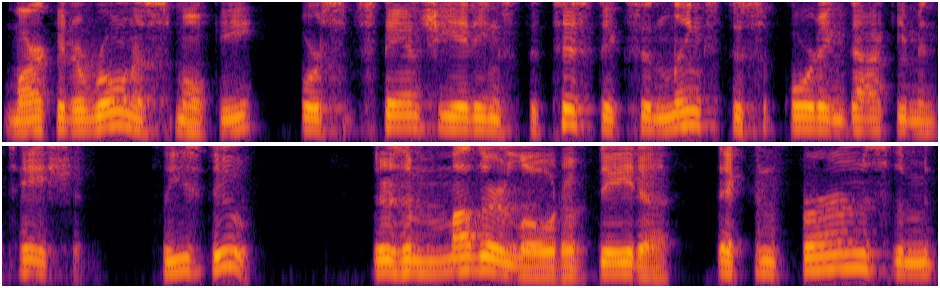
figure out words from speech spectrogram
Market Arona Smoky, for substantiating statistics and links to supporting documentation. Please do. There's a motherload of data that confirms the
